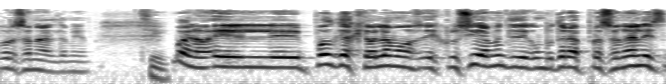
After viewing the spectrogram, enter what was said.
personal también. Sí. Bueno, el, eh, podcast que hablamos exclusivamente de computadoras personales,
